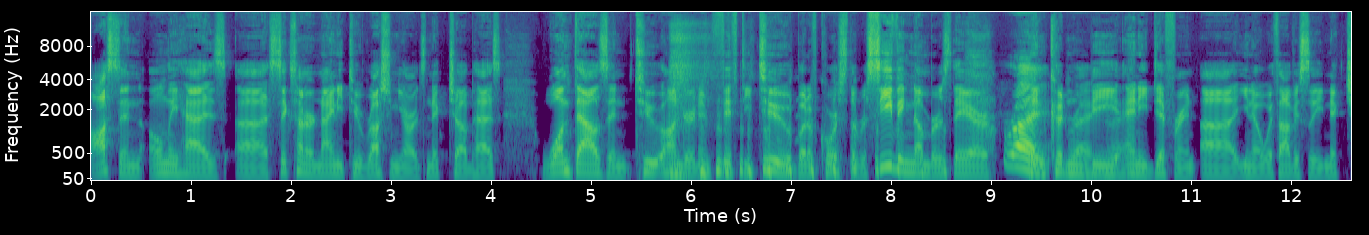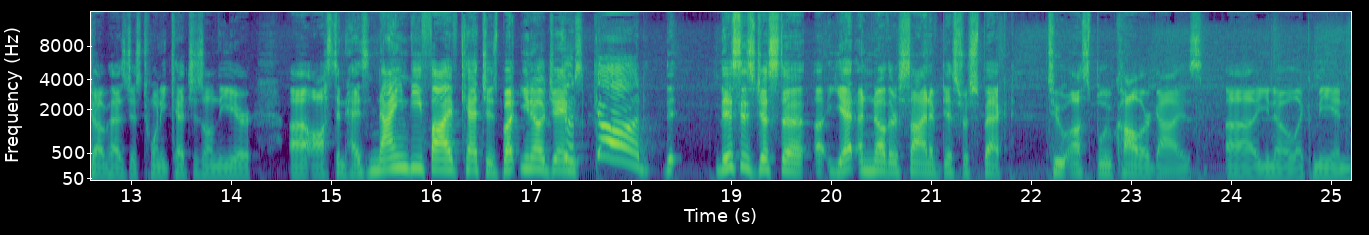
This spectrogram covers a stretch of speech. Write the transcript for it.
Austin only has uh, 692 rushing yards. Nick Chubb has 1,252. but of course, the receiving numbers there right, couldn't right, be right. any different. Uh, you know, with obviously Nick Chubb has just 20 catches on the year. Uh, Austin has 95 catches. But you know, James, Good God, th- this is just a, a, yet another sign of disrespect to us blue collar guys. Uh, you know, like me and,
